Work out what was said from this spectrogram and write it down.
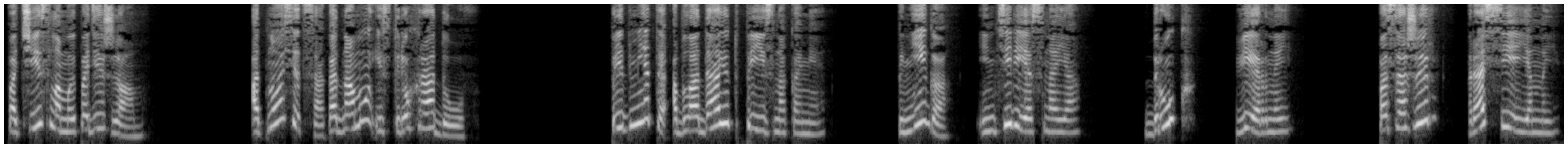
по числам и падежам. Относятся к одному из трех родов. Предметы обладают признаками. Книга интересная. Друг верный. Пассажир рассеянный.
